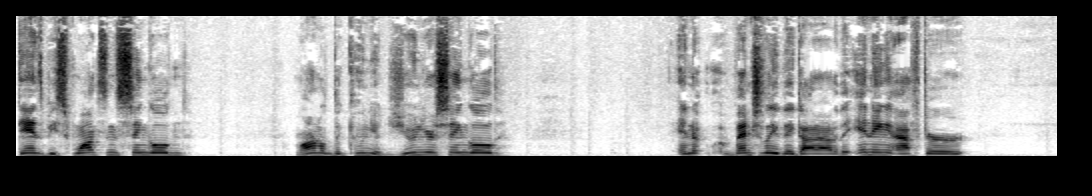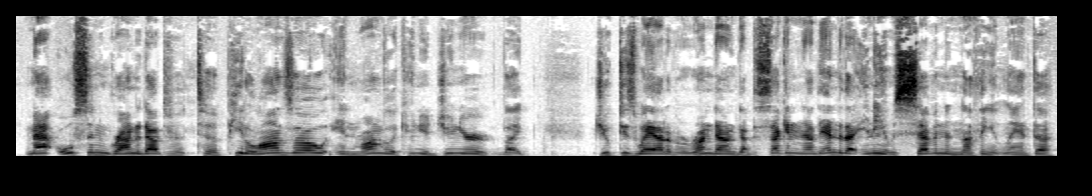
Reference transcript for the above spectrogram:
Dansby Swanson singled. Ronald Acuna Jr. singled. And eventually they got out of the inning after Matt Olson grounded out to, to Pete Alonso and Ronald Acuna Jr. like juked his way out of a rundown, got to second, and at the end of that inning, it was seven to nothing Atlanta.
